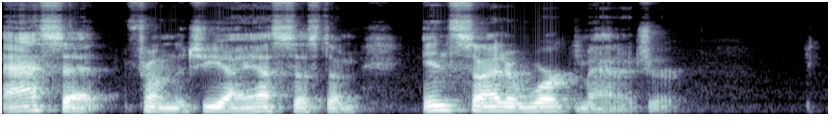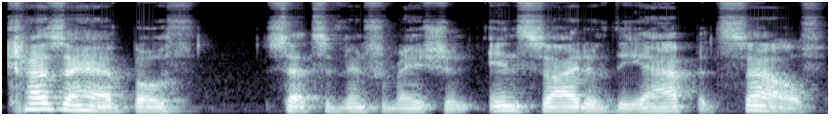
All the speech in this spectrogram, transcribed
asset from the GIS system inside of Work Manager. Because I have both sets of information inside of the app itself,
